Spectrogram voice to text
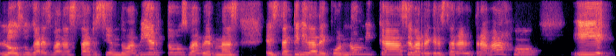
los lugares van a estar siendo abiertos, va a haber más esta actividad económica, se va a regresar al trabajo y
